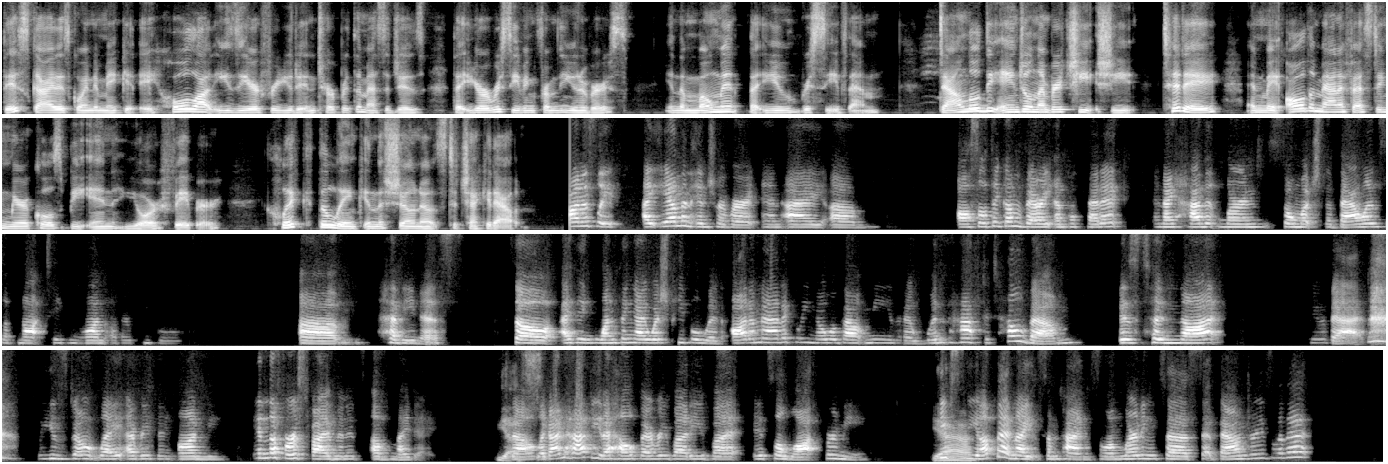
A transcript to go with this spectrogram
This guide is going to make it a whole lot easier for you to interpret the messages that you're receiving from the universe in the moment that you receive them. Download the angel number cheat sheet today, and may all the manifesting miracles be in your favor. Click the link in the show notes to check it out. Honestly, I am an introvert, and I um, also think I'm very empathetic and I haven't learned so much the balance of not taking on other people's um, heaviness. So I think one thing I wish people would automatically know about me that I wouldn't have to tell them is to not do that. Please don't lay everything on me in the first five minutes of my day. Yes. So, like I'm happy to help everybody, but it's a lot for me. Yeah. Keeps me up at night sometimes. So I'm learning to set boundaries with it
